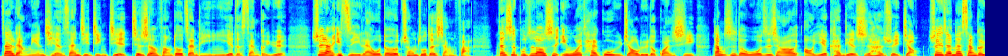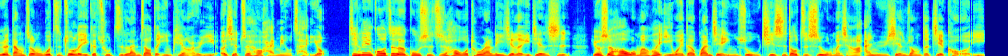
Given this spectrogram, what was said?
在两年前三级警戒，健身房都暂停营业的三个月。虽然一直以来我都有创作的想法，但是不知道是因为太过于焦虑的关系，当时的我只想要熬夜看电视和睡觉。所以在那三个月当中，我只做了一个粗制滥造的影片而已，而且最后还没有采用。经历过这个故事之后，我突然理解了一件事：有时候我们会以为的关键因素，其实都只是我们想要安于现状的借口而已。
